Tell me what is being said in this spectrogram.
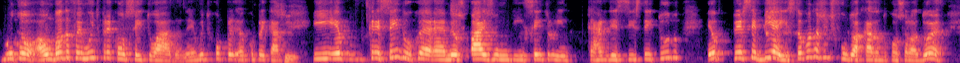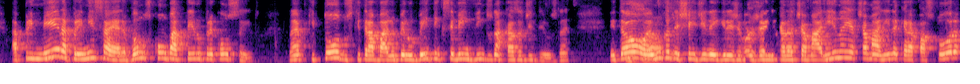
voltou. A Umbanda foi muito preconceituada, né? muito complicado. Sim. E eu, crescendo, é, meus pais em, centro em kardecista e tudo, eu percebia isso. Então, quando a gente fundou a Casa do Consolador, a primeira premissa era: vamos combater o preconceito né? Porque todos que trabalham pelo bem têm que ser bem-vindos na casa de Deus, né? Então, Exato. eu nunca deixei de ir na igreja evangélica da Tia Marina, e a Tia Marina, que era pastora,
